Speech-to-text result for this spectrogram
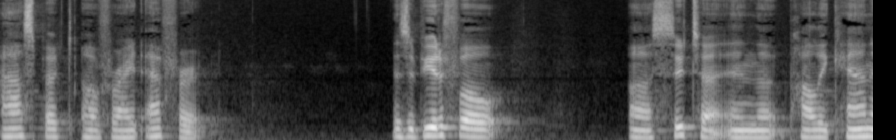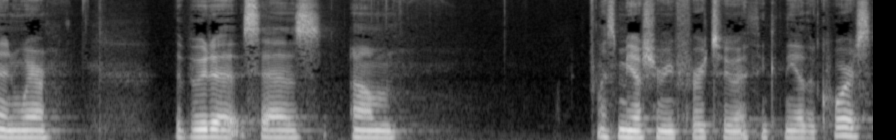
aspect of right effort. There's a beautiful uh, sutta in the Pali Canon where the Buddha says, um, as Myoshin referred to, I think, in the other course,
